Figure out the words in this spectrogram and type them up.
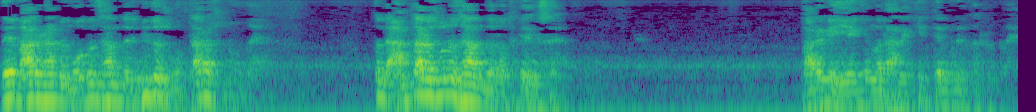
내 말을 하면 모든 사람들이 믿어주고 따라주는 거예요. 근데 안 따라주는 사람들은 어떻게 되겠어요? 바르게 예경을 안 했기 때문에 그런 거예요.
